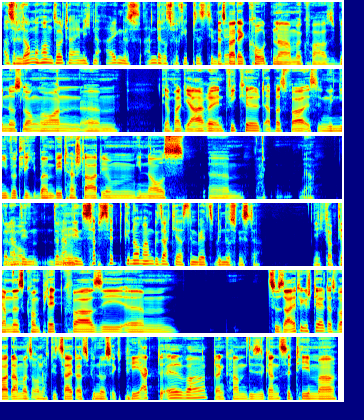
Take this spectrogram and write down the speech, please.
Also Longhorn sollte eigentlich ein eigenes, anderes Betriebssystem Das werden. war der Codename quasi. Windows Longhorn, ähm, die haben halt Jahre entwickelt, aber es war, ist irgendwie nie wirklich über ein Beta-Stadium hinaus, ähm, hat, ja. Dann, haben, den, dann haben Mhm. die ein Subset genommen haben gesagt, ja, das nehmen wir jetzt Windows Vista. Ich glaube, die haben das komplett quasi ähm, zur Seite gestellt. Das war damals auch noch die Zeit, als Windows XP aktuell war. Dann kam diese ganze Thema,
